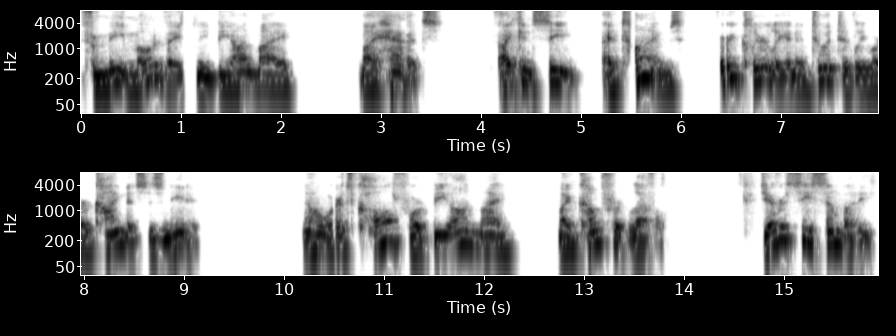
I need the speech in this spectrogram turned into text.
for me, motivates me beyond my, my habits. I can see at times very clearly and intuitively where kindness is needed. No, where it's called for beyond my, my comfort level. Do you ever see somebody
